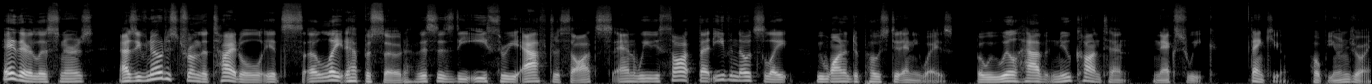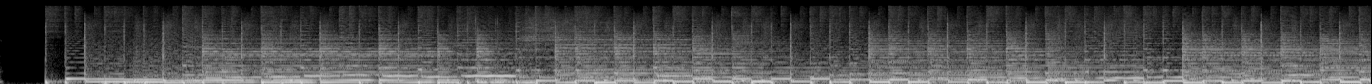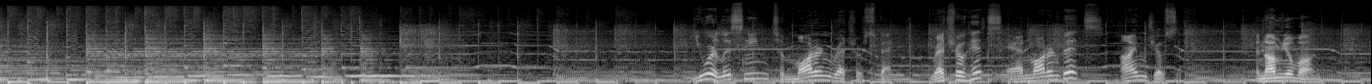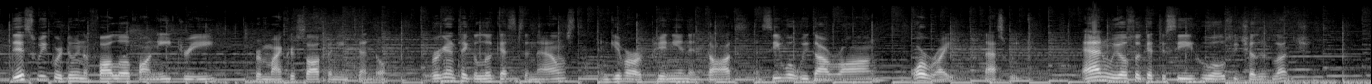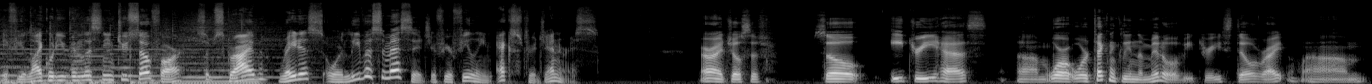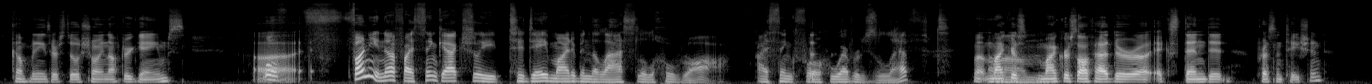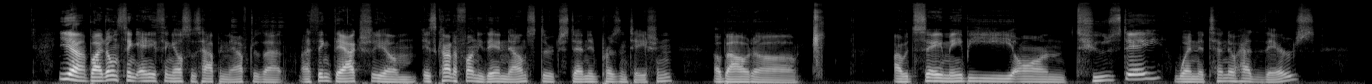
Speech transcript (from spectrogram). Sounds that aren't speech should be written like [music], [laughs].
Hey there, listeners. As you've noticed from the title, it's a late episode. This is the E3 Afterthoughts, and we thought that even though it's late, we wanted to post it anyways. But we will have new content next week. Thank you. Hope you enjoy. You are listening to Modern Retrospect, retro hits and modern bits. I'm Joseph. And I'm Yovan. This week we're doing a follow up on E3 for Microsoft and Nintendo. We're going to take a look at what's announced and give our opinion and thoughts and see what we got wrong or right last week. And we also get to see who owes each other lunch. If you like what you've been listening to so far, subscribe, rate us, or leave us a message if you're feeling extra generous. All right, Joseph. So E3 has, um, we're, we're technically in the middle of E3 still, right? Um, companies are still showing off their games. Well, Uh, f- funny enough, I think actually today might have been the last little hurrah. I think for whoever's left. Mi- Micros- um, Microsoft had their uh, extended presentation. Yeah, but I don't think anything else is happening after that. I think they actually um it's kind of funny. They announced their extended presentation about uh I would say maybe on Tuesday when Nintendo had theirs.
